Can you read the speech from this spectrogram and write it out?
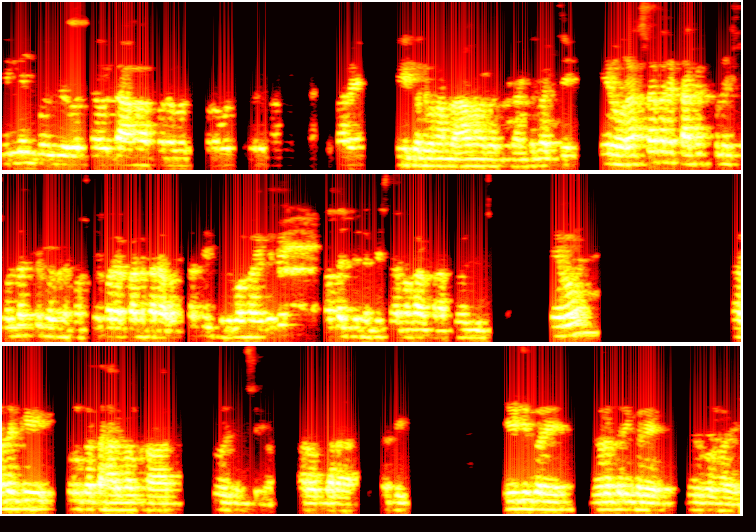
তিন দিন পর্যন্ত রোদ না উঠলে আবহাওয়া পরবর্তী পরবর্তী পরিমাণ থাকতে পারে। সেই পরিমাণ আমরা আবহাওয়া জানতে পারছি। এবং রাস্তাঘাটে ট্রাফিক পুলিশ পর্যাপ্ত পরিমাণে কষ্ট করার কারণে তারা অত্যাধিক দুর্বল হয়ে গেছে। তাদের জন্য বিশ্রাম করা প্রয়োজন ছিল। এবং তাদেরকে কলকাতা হারবাল খাওয়ার প্রয়োজন ছিল। কারণ তারা ডিউটি করে দৌড়াদৌড়ি করে দুর্বল হয়ে।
